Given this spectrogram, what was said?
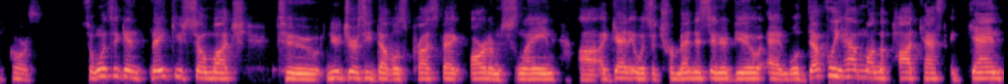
Of course. So once again, thank you so much to New Jersey Devils prospect Artem Shlaine. Uh, again, it was a tremendous interview, and we'll definitely have him on the podcast again,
